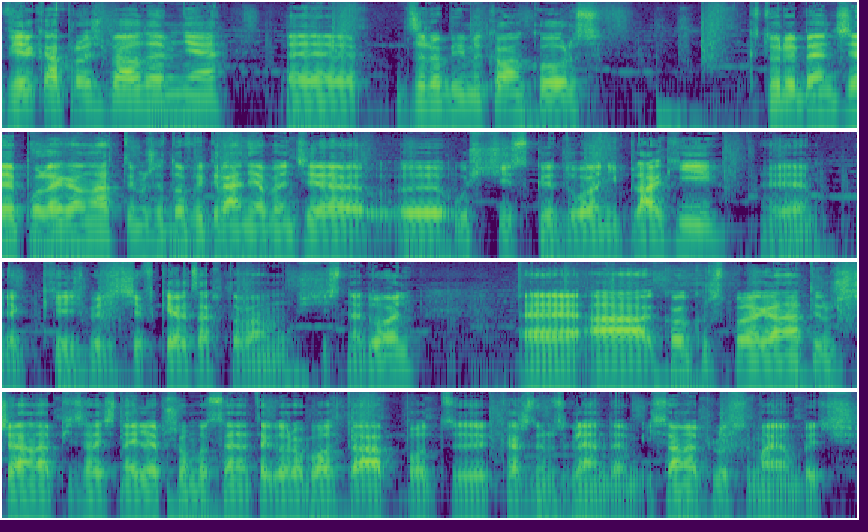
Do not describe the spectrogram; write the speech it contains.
wielka prośba ode mnie, yy, zrobimy konkurs, który będzie polegał na tym, że do wygrania będzie y, uścisk dłoni plagi. Y, jak kiedyś będziecie w Kielcach, to wam uścisnę dłoń. E, a konkurs polega na tym, że trzeba napisać najlepszą ocenę tego robota pod każdym względem. I same plusy mają być.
